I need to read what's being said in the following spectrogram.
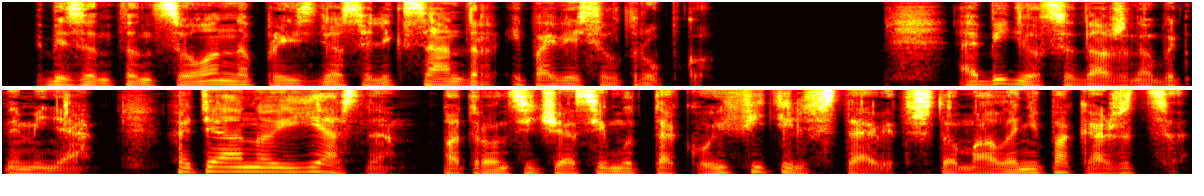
— безинтенционно произнес Александр и повесил трубку. Обиделся, должно быть, на меня. Хотя оно и ясно. Патрон сейчас ему такой фитиль вставит, что мало не покажется.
